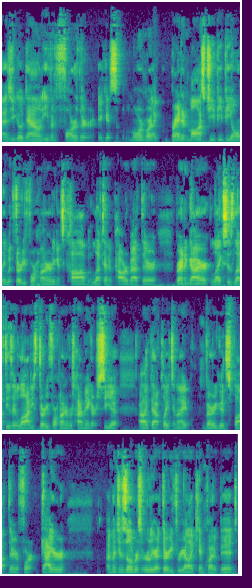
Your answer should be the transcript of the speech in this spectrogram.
As you go down even farther, it gets more and more like Brandon Moss, GPP only, with 3,400 against Cobb, left handed power bat there. Brandon Guyer likes his lefties a lot. He's 3,400 versus Jaime Garcia. I like that play tonight. Very good spot there for Guyer. I mentioned Zobrist earlier at 33. I like him quite a bit.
